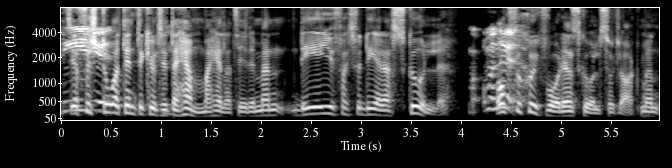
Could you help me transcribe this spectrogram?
det jag förstår ju- att det inte är kul att sitta hemma hela tiden men det är ju faktiskt för deras skull. Men Och nu- för sjukvårdens skull såklart. Men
